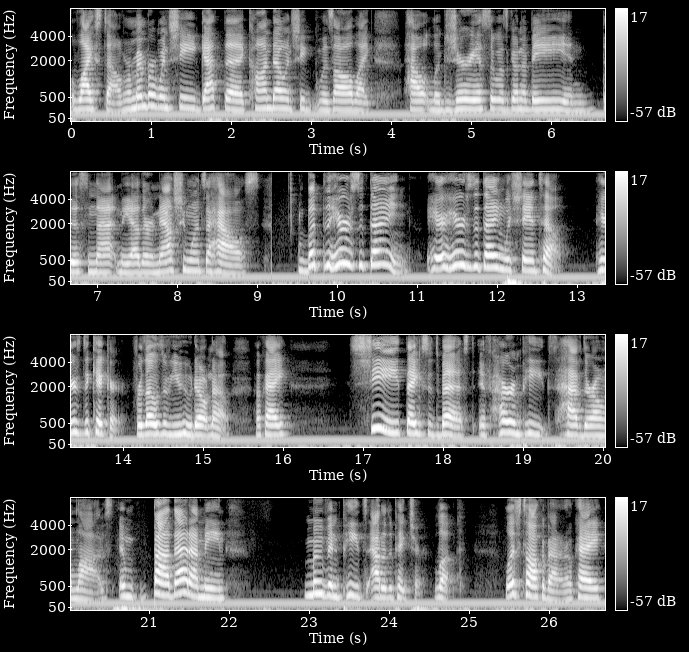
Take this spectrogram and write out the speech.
lifestyle. Remember when she got the condo and she was all like how luxurious it was going to be and this and that and the other. Now she wants a house. But the, here's the thing. Here here's the thing with Chantel. Here's the kicker for those of you who don't know. Okay? She thinks it's best if her and Pete's have their own lives. And by that I mean moving Pete's out of the picture. Look, let's talk about it, okay?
